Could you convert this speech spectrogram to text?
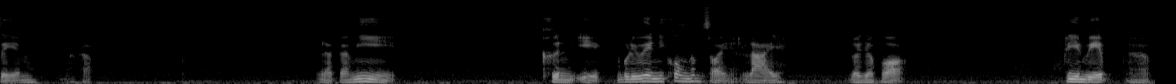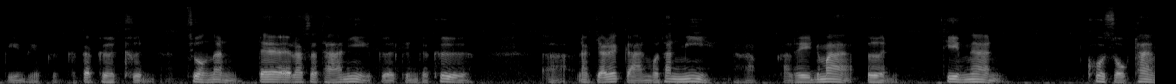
ษมนะครับ แล้วก็มีขึ้นอีกบริเวณนิคมคำซอยหลาย ดยเฉพาะกรีนเวฟนะครับกรีนเวฟก็เกิดขึ้น ช่วงนั้น แต่ละสถานีเกิดขึ้นก็คืออนักจัดรายการบท่านมีนะครับก็เลยมาเอิญทีมงานโคโศกทาง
